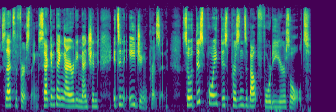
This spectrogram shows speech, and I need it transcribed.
So that's the first thing. Second thing I already mentioned, it's an aging prison. So at this point, this prison's about 40 years old.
